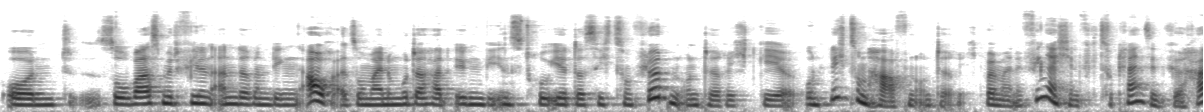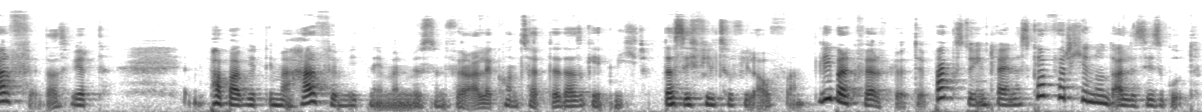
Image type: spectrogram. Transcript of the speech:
Und so war es mit vielen anderen Dingen auch. Also meine Mutter hat irgendwie instruiert, dass ich zum Flötenunterricht gehe und nicht zum Harfenunterricht, weil meine Fingerchen viel zu klein sind für Harfe. Das wird, Papa wird immer Harfe mitnehmen müssen für alle Konzerte. Das geht nicht. Das ist viel zu viel Aufwand. Lieber Querflöte, packst du in ein kleines Köfferchen und alles ist gut.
